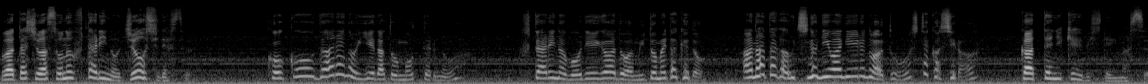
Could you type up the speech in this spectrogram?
私はその二人の上司です。ここを誰の家だと思ってるの？二人のボディーガードは認めたけどあなたがうちの庭にいるのはどうしてかしら？勝手に警備しています。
